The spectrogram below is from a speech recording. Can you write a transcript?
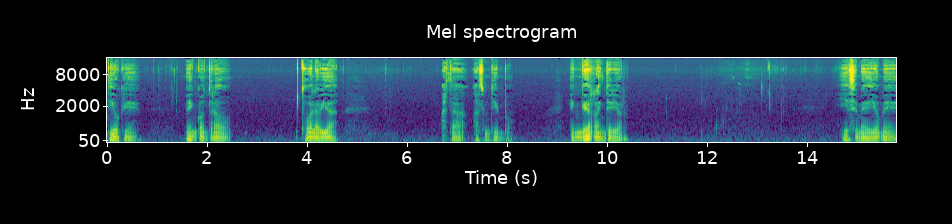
Digo que me he encontrado toda la vida hasta hace un tiempo en guerra interior. Y ese medio me,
